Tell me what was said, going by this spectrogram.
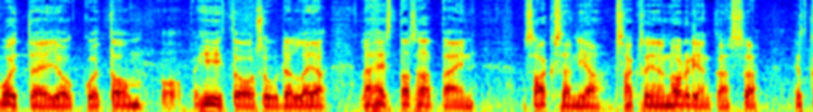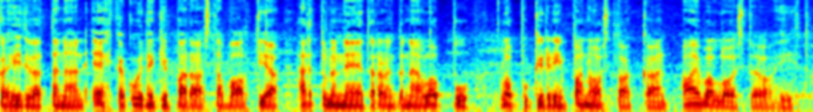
voittajajoukkuetta hiihtoosuudella ja lähes tasapäin Saksan ja, Saksan ja Norjan kanssa, jotka hiitivät tänään ehkä kuitenkin parasta vauhtia. Härtulinen ei tarvitse tänään loppu, loppukiriin panostaakaan. Aivan loistava hiihto.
